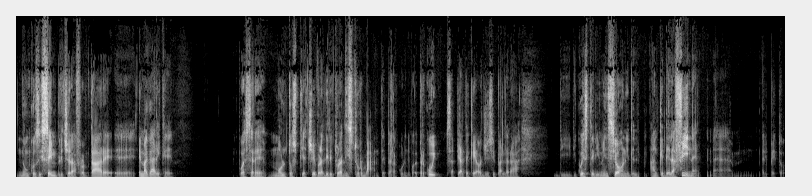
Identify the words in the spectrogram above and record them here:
non così semplice da affrontare eh, e magari che può essere molto spiacevole, addirittura disturbante per alcuni di voi. Per cui sappiate che oggi si parlerà di, di queste dimensioni, del, anche della fine. Eh, ripeto,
